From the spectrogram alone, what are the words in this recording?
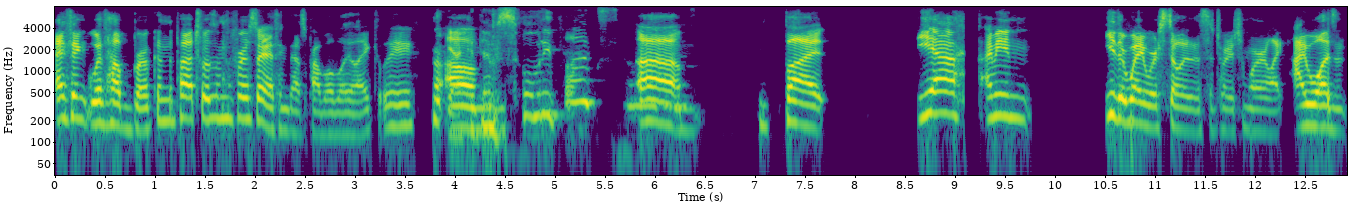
i think with how broken the patch was on the first day i think that's probably likely. Yeah, um there was so many bugs. so many bugs. um but yeah i mean either way we're still in a situation where like i wasn't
